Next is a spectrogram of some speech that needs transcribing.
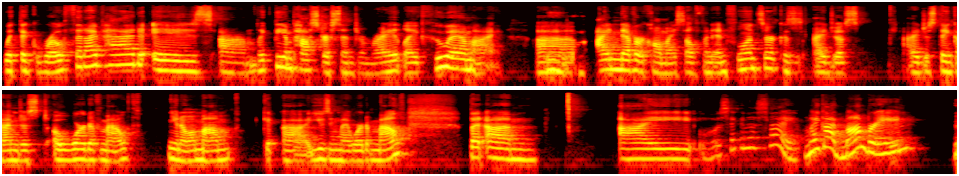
with the growth that I've had, is um, like the imposter syndrome, right? Like, who am I? Mm-hmm. Um, I never call myself an influencer because I just I just think I'm just a word of mouth, you know, a mom uh, using my word of mouth. But um, I what was I going to say? My God, mom brain.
